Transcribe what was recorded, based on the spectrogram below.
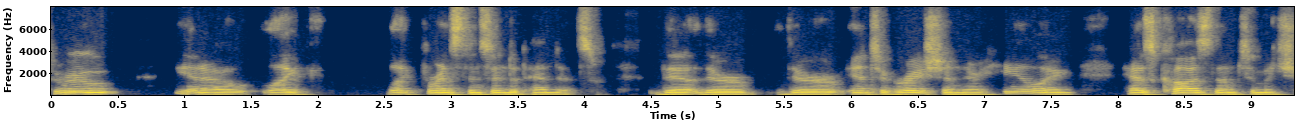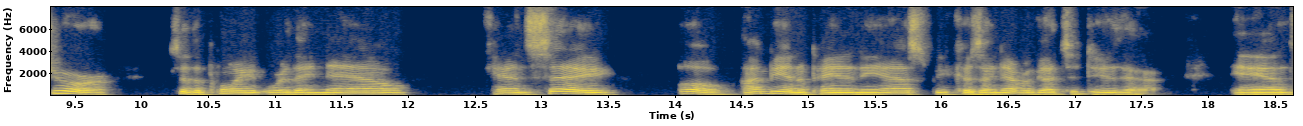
through, you know, like like for instance, independence. Their their their integration, their healing has caused them to mature to the point where they now can say, Oh, I'm being a pain in the ass because I never got to do that. And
